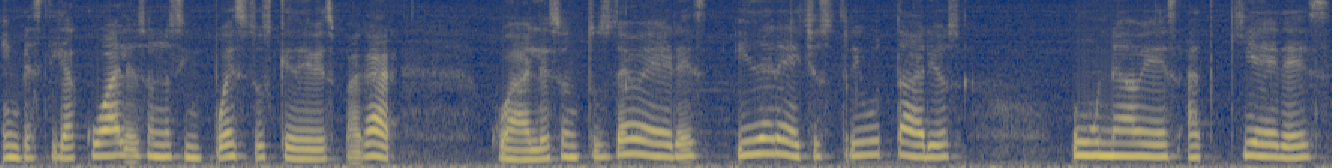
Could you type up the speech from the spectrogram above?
Investiga cuáles son los impuestos que debes pagar, cuáles son tus deberes y derechos tributarios una vez adquieres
